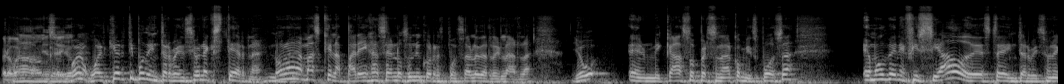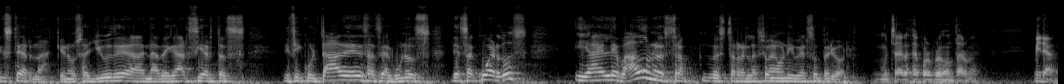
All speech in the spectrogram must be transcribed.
pero bueno, Ah, también ok. soy. Bueno, cualquier tipo de intervención externa, no nada más que la pareja sean los únicos responsables de arreglarla. Yo, en mi caso personal con mi esposa, hemos beneficiado de esta intervención externa que nos ayude a navegar ciertas dificultades, hacia algunos desacuerdos y ha elevado nuestra, nuestra relación a un nivel superior. Muchas gracias por preguntarme. Mira,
